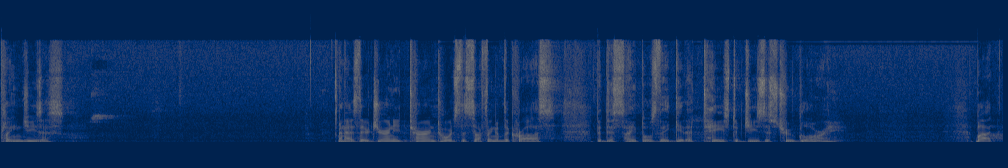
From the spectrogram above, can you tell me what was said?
plain Jesus. And as their journey turned towards the suffering of the cross, the disciples, they get a taste of Jesus' true glory. But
